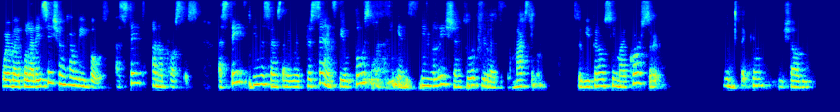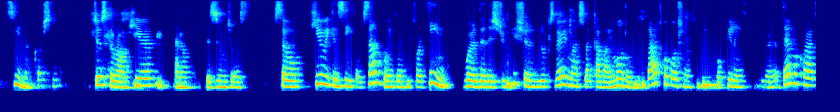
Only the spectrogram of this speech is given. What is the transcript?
whereby polarization can be both a state and a process. A state in the sense that it represents the opposed opinions in relation to a theoretical maximum. So you can all see my cursor. In a second, you shall be seeing my cursor. Just around here, and know the zoom joys. So here we can see, for example, in 2014, where the distribution looks very much like a bimodal, with large proportion of people feeling either Democrat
